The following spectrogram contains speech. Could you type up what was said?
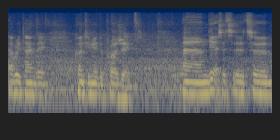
every time they continued the project. And yes, it's it's a,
